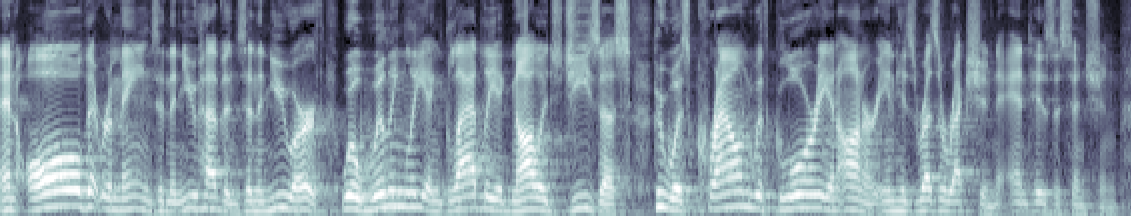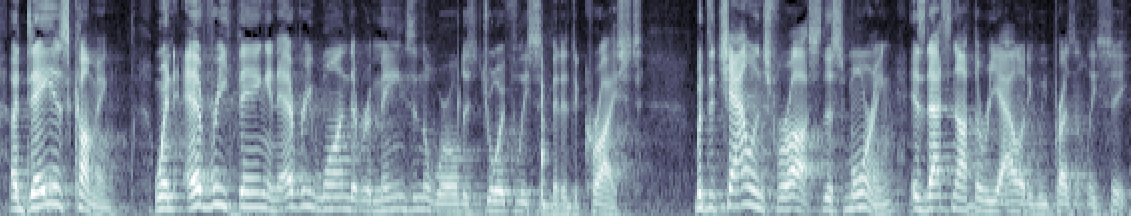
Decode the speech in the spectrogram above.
and all that remains in the new heavens and the new earth will willingly and gladly acknowledge Jesus, who was crowned with glory and honor in his resurrection and his ascension. A day is coming when everything and everyone that remains in the world is joyfully submitted to Christ. But the challenge for us this morning is that's not the reality we presently see.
